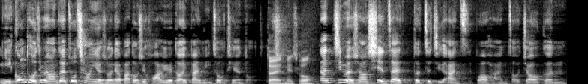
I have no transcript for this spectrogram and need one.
你公投基本上在做倡议的时候，你要把东西化约到一般民众听得懂。对，没错。但基本上现在的这几个案子，包含早教跟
